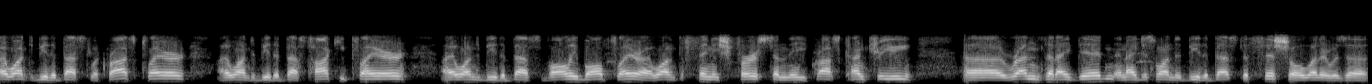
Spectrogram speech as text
I wanted to be the best lacrosse player. I wanted to be the best hockey player. I wanted to be the best volleyball player. I wanted to finish first in the cross country uh, runs that I did, and I just wanted to be the best official, whether it was a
